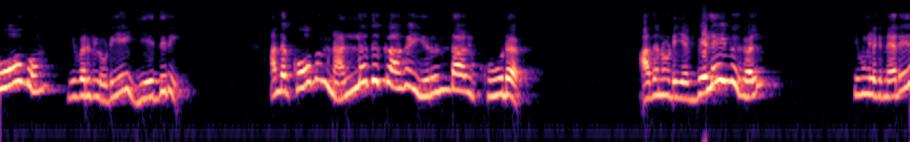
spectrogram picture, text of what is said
கோபம் இவர்களுடைய எதிரி. அந்த கோபம் நல்லதுக்காக இருந்தால் கூட அதனுடைய விளைவுகள் இவங்களுக்கு நிறைய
